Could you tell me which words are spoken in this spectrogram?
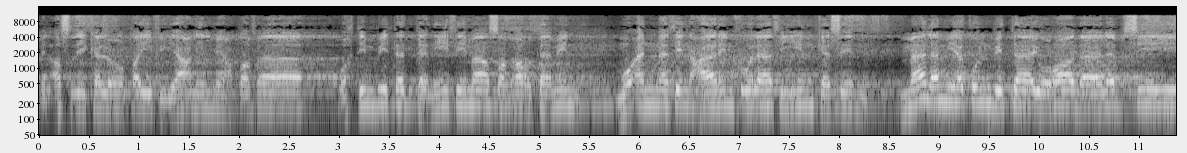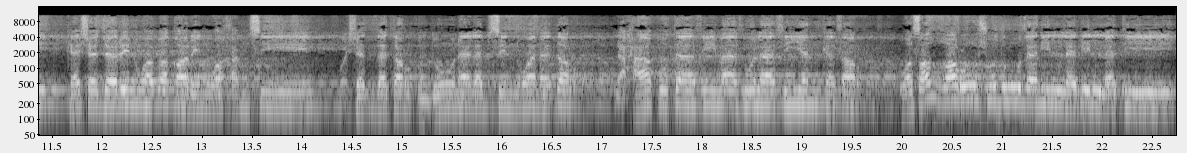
بالأصل كالعطيف يعني المعطفا واختم بتا التأنيث ما صغرت من مؤنث عار ثلاثي كسن. ما لم يكن بتا يرى ذا لبسي كشجر وبقر وخمس وشذ ترك دون لبس وندر لحاق تا فيما ثلاثيا كثر وصغروا شذوذا الذي التي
